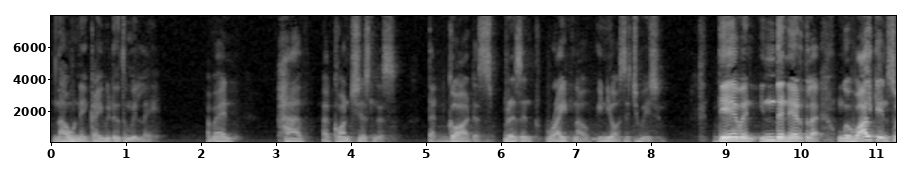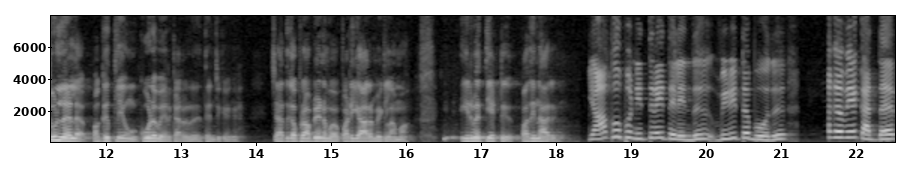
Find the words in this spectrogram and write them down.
நான் உன்னை கைவிடுவதும் இல்லை. Amen have a consciousness that God is present right now in your situation தேவன் இந்த நேரத்தில் உங்கள் வாழ்க்கையின் சூழ்நிலை பக்கத்துலேயே உங்கள் கூடவே இருக்காருன்றதை தெரிஞ்சுக்கோங்க. சரி அதுக்கப்புறம் அப்படியே நம்ம படிக்க ஆரம்பிக்கலாமா? இருபத்தி எட்டு பதினாறு. யாக்கோபு நித்திரை தெளிந்து விழித்தபோது மெய்யாகவே கர்த்தர்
